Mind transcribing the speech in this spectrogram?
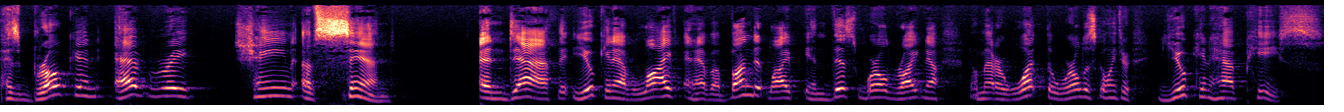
has broken every chain of sin and death that you can have life and have abundant life in this world right now. No matter what the world is going through, you can have peace.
